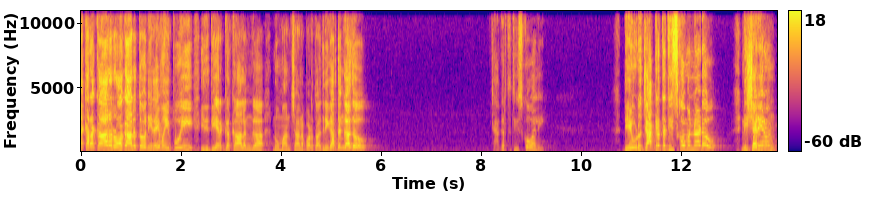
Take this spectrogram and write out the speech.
రకరకాల రోగాలతో నిలయమైపోయి ఇది దీర్ఘకాలంగా నువ్వు మంచాన పడతావు. అది నీకు అర్థం కాదు. జాగ్రత్త తీసుకోవాలి. దేవుడు జాగ్రత్త తీసుకోమన్నాడు. నీ శరీరం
